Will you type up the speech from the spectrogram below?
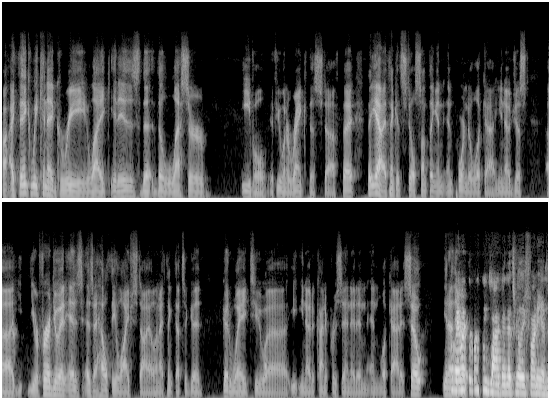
I, I think we can agree, like it is the the lesser evil if you want to rank this stuff, but but yeah, I think it's still something in, important to look at. You know, just uh, you, you refer to it as as a healthy lifestyle, and I think that's a good good way to uh, you know to kind of present it and and look at it. So you know, there- one one thing, Jonathan, that's really funny is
